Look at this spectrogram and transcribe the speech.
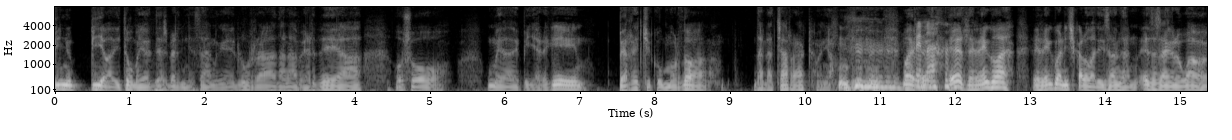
pinu pila bat ditugu, baina desberdin ezan, e, lurra, dana berdea, oso humedade pilarekin, perretxiku mordoa, dana txarrak, baina... bai, Pena. eh, Ez, lehenengoa, lehenengoa niskalo bat izan zen. Ez esan gero, guau,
